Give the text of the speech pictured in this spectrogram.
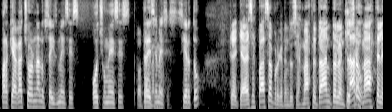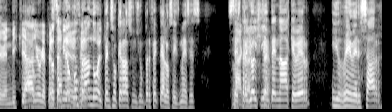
para que haga chorna a los seis meses, ocho meses, trece meses, ¿cierto? Que, a veces pasa porque te entusiasmaste tanto, lo entusiasmaste, le vendiste algo que pensaste... Lo terminó comprando, él pensó que era la solución perfecta y a los seis meses se estrelló el cliente, nada que ver, y reversar,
